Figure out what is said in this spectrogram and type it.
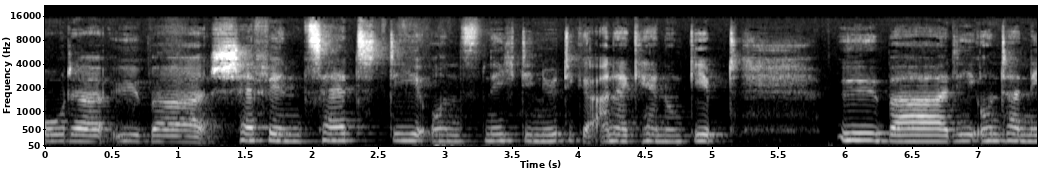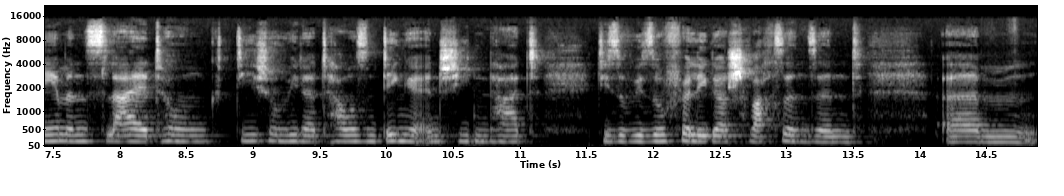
oder über Chefin Z, die uns nicht die nötige Anerkennung gibt, über die Unternehmensleitung, die schon wieder tausend Dinge entschieden hat, die sowieso völliger Schwachsinn sind. Ähm,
